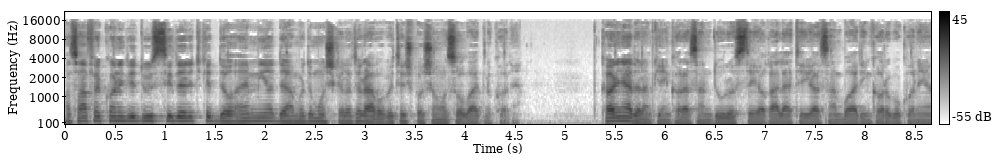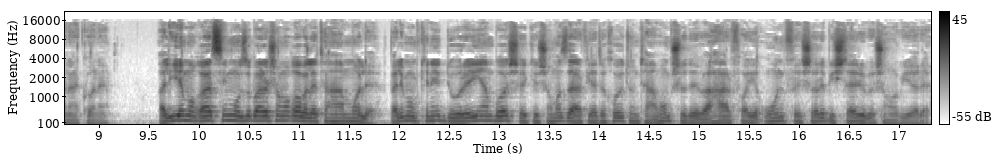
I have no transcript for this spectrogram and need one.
مثلا فکر کنید یه دوستی دارید که دائم میاد در مورد مشکلات روابطش با شما صحبت می‌کنه. کاری ندارم که این کار اصلا درسته یا غلطه یا اصلا باید این کارو بکنه یا نکنه. ولی یه موقع است این موضوع برای شما قابل تحمله. ولی ممکنه دوره ای هم باشه که شما ظرفیت خودتون تمام شده و حرفای اون فشار بیشتری به شما بیاره.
